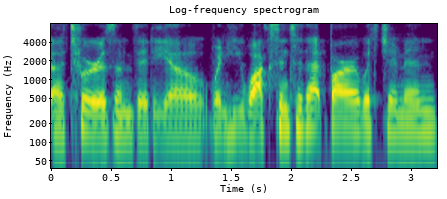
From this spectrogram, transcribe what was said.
uh, tourism video when he walks into that bar with Jimin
